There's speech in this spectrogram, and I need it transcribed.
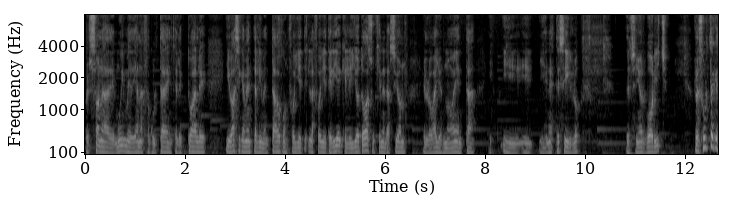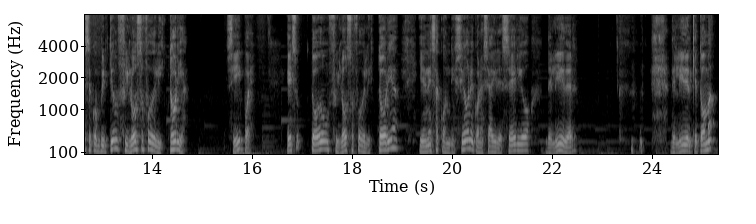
persona de muy medianas facultades intelectuales y básicamente alimentado con la folletería que leyó toda su generación en los años 90 y, en este siglo, del señor Boric, resulta que se convirtió en filósofo de la historia. Sí, pues, es todo un filósofo de la historia y en esa condición y con ese aire serio de líder, de líder que toma,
